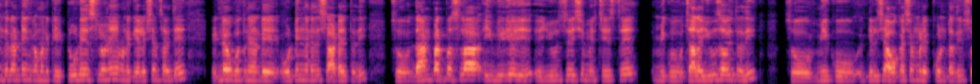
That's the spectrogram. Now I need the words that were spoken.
ఎందుకంటే ఇంకా మనకి టూ డేస్లోనే మనకి ఎలక్షన్స్ అయితే ఎండ్ అయిపోతున్నాయి అంటే ఓటింగ్ అనేది స్టార్ట్ అవుతుంది. సో దాని పర్పస్లా ఈ వీడియో యూజ్ చేసి మీరు చేస్తే మీకు చాలా యూజ్ అవుతుంది. సో మీకు గెలిచే అవకాశం కూడా ఎక్కువ ఉంటుంది. సో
